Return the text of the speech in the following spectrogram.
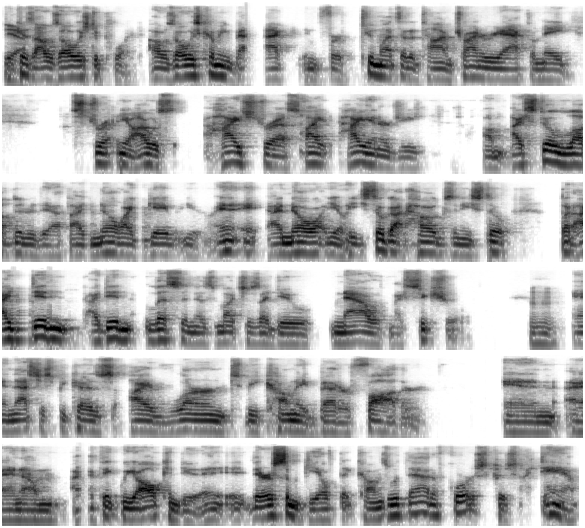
yeah. because I was always deployed. I was always coming back and for two months at a time trying to reacclimate. Stress, you know, I was high stress, high high energy. Um, I still loved him to death. I know I gave you, know, and, and I know you know he still got hugs and he still, but I didn't I didn't listen as much as I do now with my six year old Mm-hmm. And that's just because I've learned to become a better father. And and um, I think we all can do that. There's some guilt that comes with that, of course, because like, damn,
